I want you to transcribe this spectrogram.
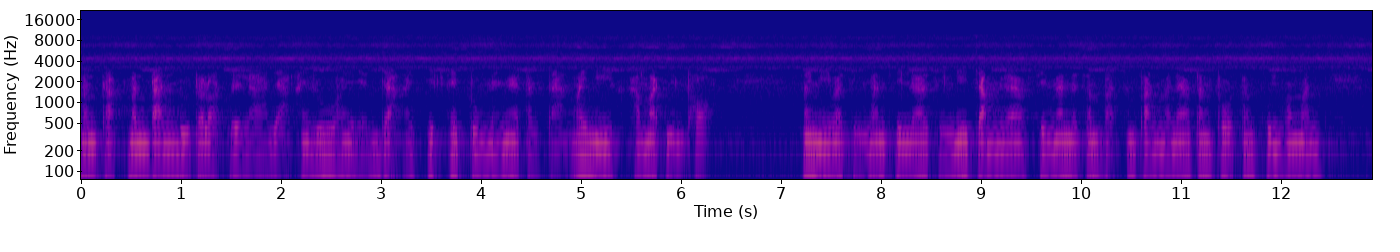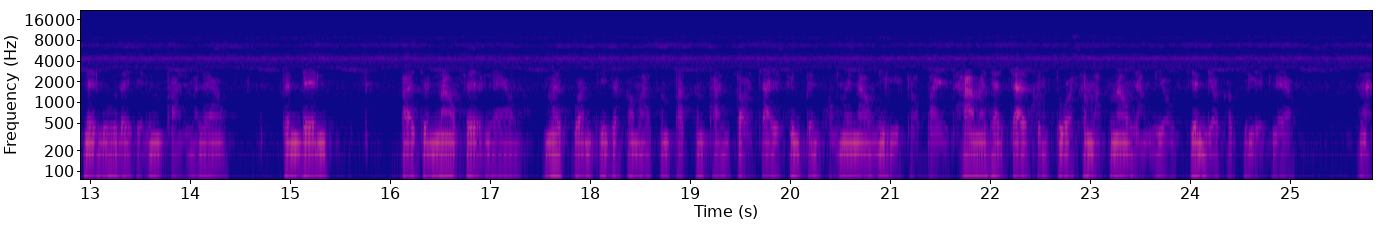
มันถักมันดันอยู่ตลอดเวลา อยากให้รู้ให้เห็นอยากให้คิดให้ปรุงในแง่ต่าง ๆ ไม่มีคำว่าอิ่มพอ ไม่มีว่าสิ่งนั้นคิดแล้วสิ่งนี้จำแล้ว สิ่งนั้นได้สัมผัสสัมพันธ์มาแล้วทั้งโทษทั้งคุณของมันได้รู้ได้เห็นผ่านมาแล้ว เป็นเดนไปจนเน่าเฟะแล้ว ไม่ควรที่จะเข้ามาสัมผัสสัมพันธ์ต่อใจ ซึ่งเป็นของไม่เน่านี้อีกต่อไป ถ้าไม่ใช่ใจเป็นตัวสมัครเน่าอย่างเดียวเช่นเดียวกับกิเลสแล้วนะ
